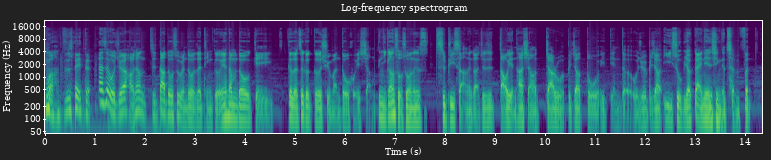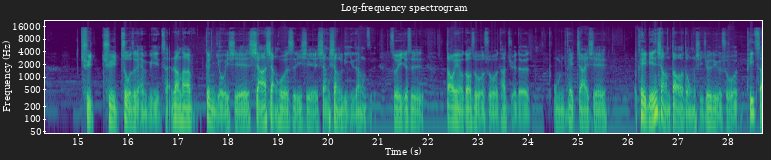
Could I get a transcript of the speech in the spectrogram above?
吗？”之类的。但是我觉得好像其实大多数人都有在听歌，因为他们都给歌的这个歌曲蛮多回响。你刚刚所说的那个吃披萨那个啊，就是导演他想要加入比较多一点的，我觉得比较艺术、比较概念性的成分，去去做这个 MV，才让他更有一些遐想或者是一些想象力这样子。所以就是。导演有告诉我说，他觉得我们可以加一些可以联想到的东西，就比如说披萨，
